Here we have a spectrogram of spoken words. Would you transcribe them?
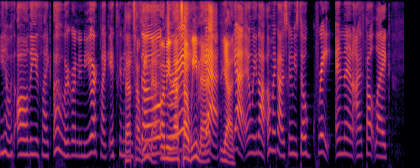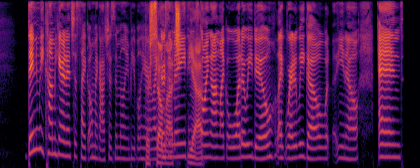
You know, with all these like, oh, we're going to New York, like it's gonna be so. That's be how so we met. I mean, that's how we met. Yeah, Yeah. yeah. And we thought, oh my god, it's gonna be so great. And then I felt like, then we come here and it's just like, oh my gosh, there's a million people here. There's like so there's much. a million things Yeah. going on. Like, what do we do? Like, where do we go? What you know? And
